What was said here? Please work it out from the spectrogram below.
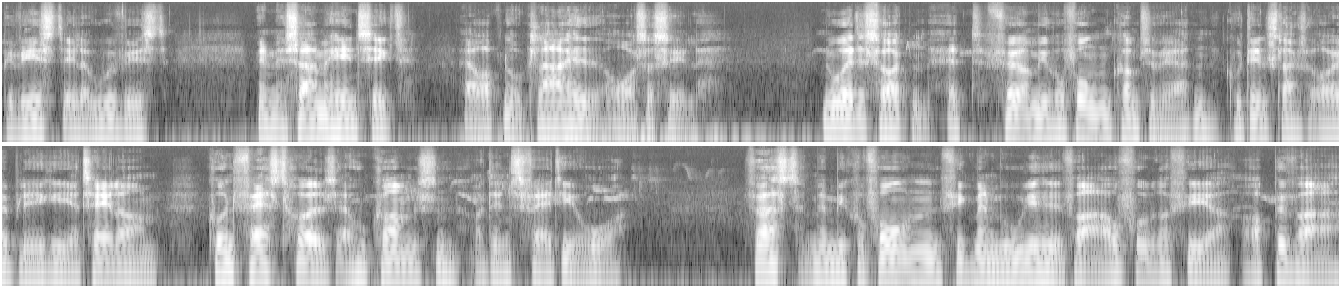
bevidst eller ubevidst, men med samme hensigt at opnå klarhed over sig selv. Nu er det sådan, at før mikrofonen kom til verden, kunne den slags øjeblikke, jeg taler om, kun fastholdes af hukommelsen og dens fattige ord. Først med mikrofonen fik man mulighed for at affotografere, opbevare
